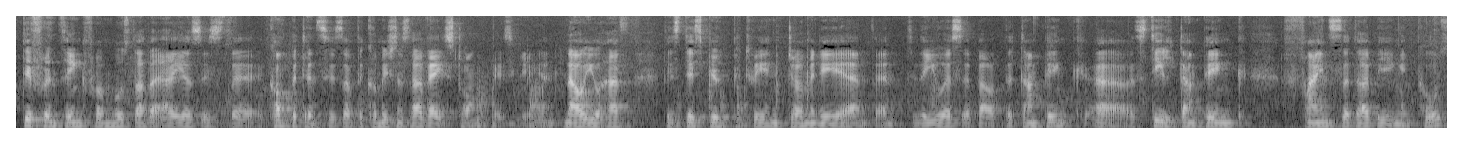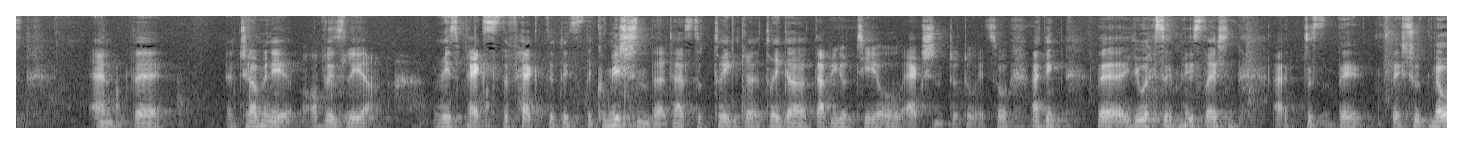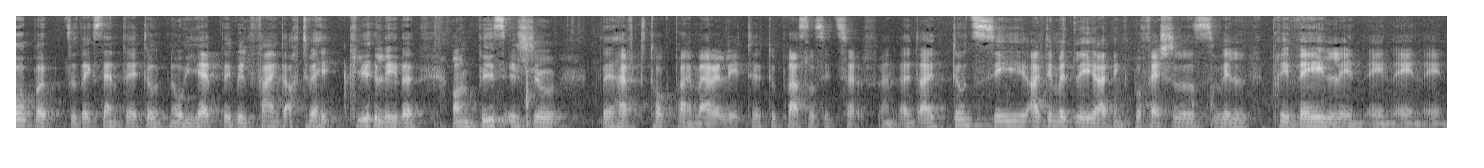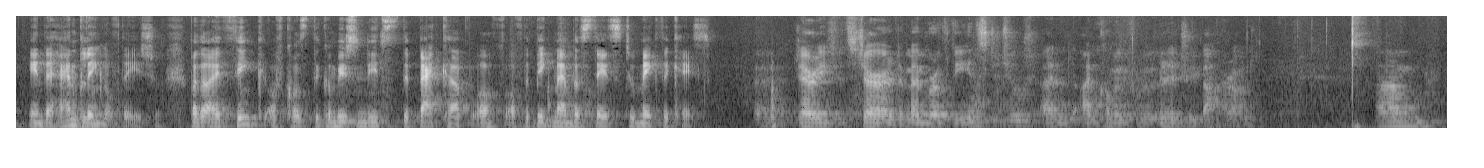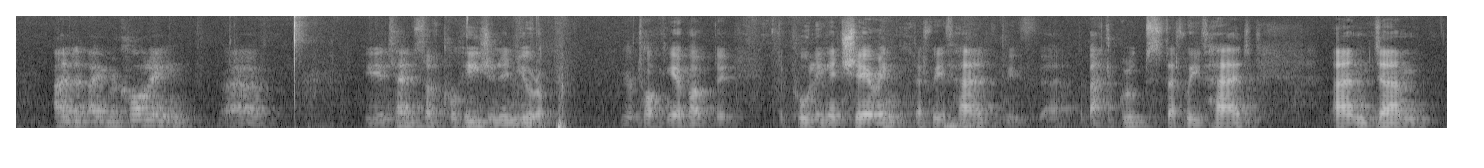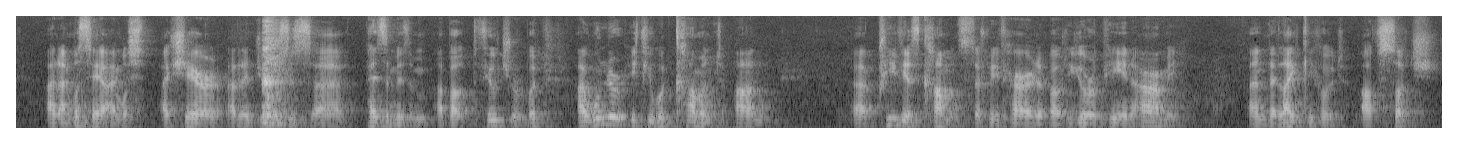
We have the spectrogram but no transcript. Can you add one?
different thing from most other areas is the competencies of the commissions are very strong, basically. And now you have this dispute between Germany and, and the US about the dumping, uh, steel dumping fines that are being imposed. And the, uh, Germany obviously respects the fact that it's the Commission that has to trigger, trigger WTO action to do it. So I think the U.S. administration, uh, they, they should know, but to the extent they don't know yet, they will find out very clearly that on this issue, they have to talk primarily to, to Brussels itself. And, and I don't see, ultimately, I think professionals will prevail in, in, in, in, in the handling of the issue. But I think, of course, the Commission needs the backup of, of the big member states to make the case. Uh, Jerry Fitzgerald, a member of the Institute, and I'm coming from a military background. Um, and I'm recalling uh, the attempts of cohesion in Europe we were talking about the, the pooling and sharing that we've had, we've, uh, the battle groups that we've had, and, um, and I must say I, must, I share Alan Dukes's uh, pessimism about the future, but I wonder if you would comment on uh, previous comments that we've heard about a European army and the likelihood of such.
